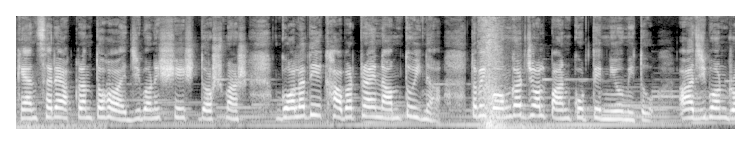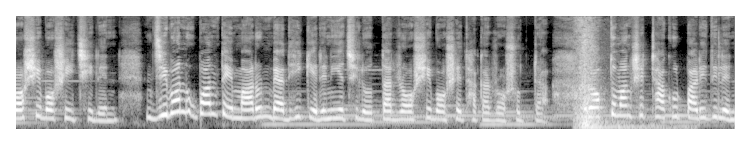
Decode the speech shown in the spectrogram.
ক্যান্সারে আক্রান্ত হওয়ায় জীবনের শেষ দশ মাস গলা দিয়ে খাবার প্রায় নামতই না। তবে গঙ্গার জল পান করতে নিয়মিত। আজীবন রসে বসেই ছিলেন। জীবন উপান্তে মারণ ব্যাধি কেড়ে নিয়েছিল তার রসে বসে থাকার রসদটা। রক্তমাংসের ঠাকুর পাড়ি দিলেন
